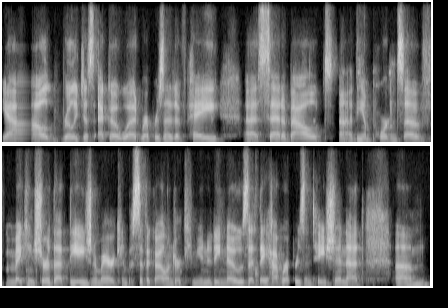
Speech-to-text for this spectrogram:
Yeah, I'll really just echo what Representative Pae uh, said about uh, the importance of making sure that the Asian American Pacific Islander community knows that they have representation at, um,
